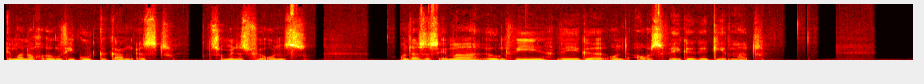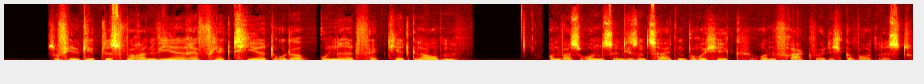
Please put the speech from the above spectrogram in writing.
immer noch irgendwie gut gegangen ist, zumindest für uns, und dass es immer irgendwie Wege und Auswege gegeben hat. So viel gibt es, woran wir reflektiert oder unreflektiert glauben und was uns in diesen Zeiten brüchig und fragwürdig geworden ist.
